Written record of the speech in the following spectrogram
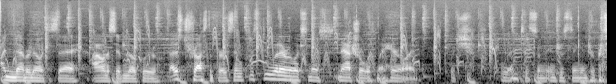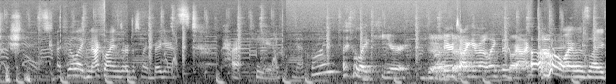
I never know what to say. I honestly have no clue. I just trust the person. Just do whatever looks most natural with my hairline, which led to some interesting interpretations. I feel like necklines are just my biggest pet peeve. Neckline? like here. They were talking about like the back. Oh, I was like,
